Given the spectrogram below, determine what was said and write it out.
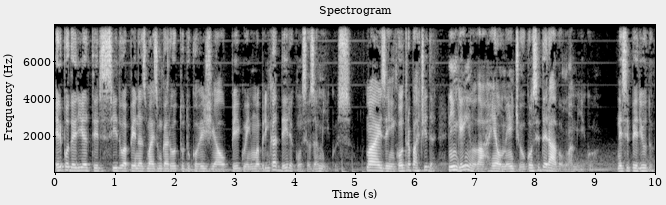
ele poderia ter sido apenas mais um garoto do colegial pego em uma brincadeira com seus amigos. Mas, em contrapartida, ninguém lá realmente o considerava um amigo. Nesse período,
